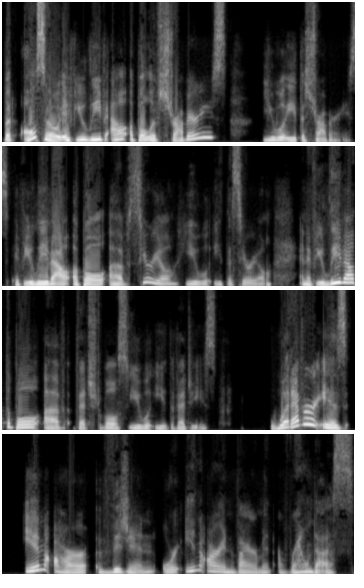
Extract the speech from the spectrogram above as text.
But also, if you leave out a bowl of strawberries, you will eat the strawberries. If you leave out a bowl of cereal, you will eat the cereal. And if you leave out the bowl of vegetables, you will eat the veggies. Whatever is in our vision or in our environment around us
